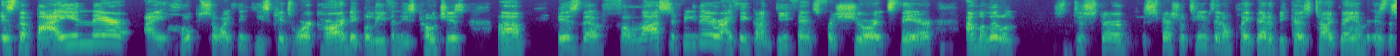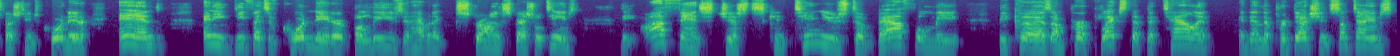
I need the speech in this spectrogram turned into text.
Is the buy-in there? I hope so. I think these kids work hard. They believe in these coaches. Um, is the philosophy there? I think on defense for sure it's there. I'm a little disturbed special teams. They don't play better because Todd Graham is the special teams coordinator and any defensive coordinator believes in having a strong special teams. The offense just continues to baffle me because I'm perplexed at the talent and then the production sometimes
